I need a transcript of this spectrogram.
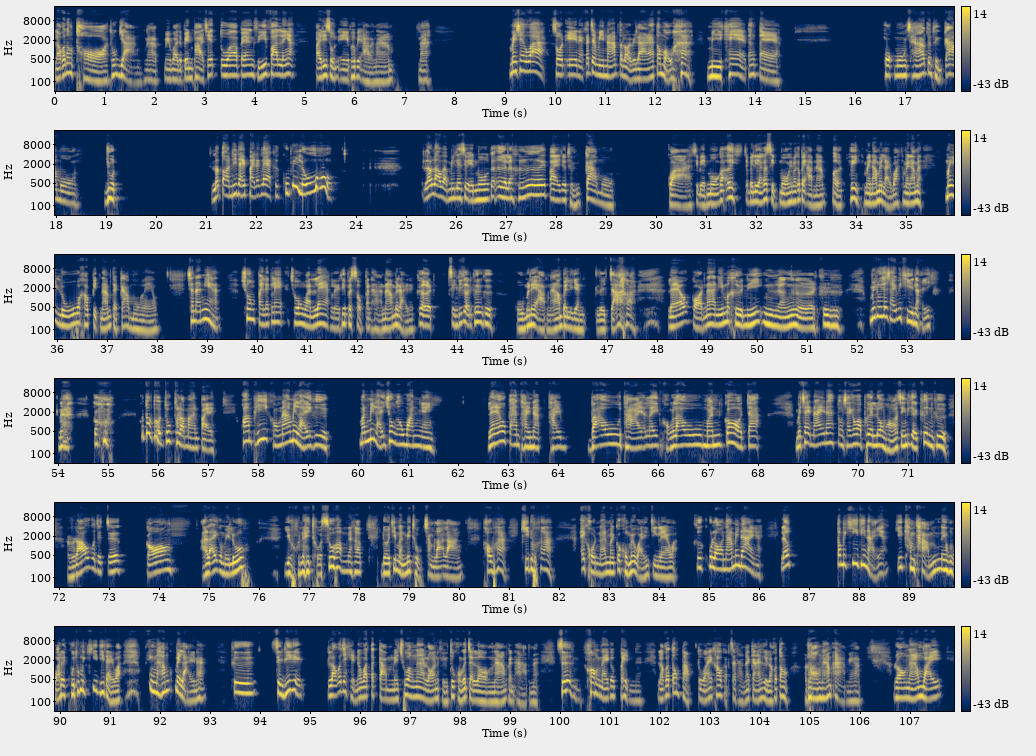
เราก็ต้องถอทุกอย่างนะครับ ไม่ว่าจะเป็นผ้าเช็ดตัวแปรงสีฟันอะไรเงี้ย ไปที่โซน A เพื่อไปอาบน้ำนะ ไม่ใช่ว่าโซน A เนี่ยก็จะมีน้ำตลอดเวลานะ ต้องบอกว่ามีแค่ตั้งแต่6โมงเช้าจนถึง9โมงหยุด แล้วตอนที่ไหนไปแรก ๆ คือกูไม่รู้ แล้วเราแบบมีเรียน11โมงก็เออละเฮ้ยไปจนถึง9โมง กว่า 11 โมงก็เอ้ยจะไปเรียนก็ 10 โมงใช่ไหมก็ไปอาบน้ำเปิดเฮ้ยทำไมน้ำไม่ไหลวะทำไมน้ำไม่ไม่รู้ว่าเขาปิดน้ำแต่ 9 โมงแล้ว ฉะนั้นเนี่ยช่วงไปแรกๆช่วงวันแรกเลยที่ประสบปัญหาน้ำไม่ไหลเนี่ยเกิดสิ่งที่เกิดขึ้นคือ กูไม่ได้อาบน้ำไปเรียนเลยจ้า แล้วก่อนหน้านี้เมื่อคืนนี้เหงื่อเหงื่อคือ ไม่รู้จะใช้วิธีไหนนะ ก็ก็ต้องทนทุกทรมานไป ความพีคของน้ำไม่ไหลคือ มันไม่ไหลช่วงกลางวันไง แล้วการถ่ายหนักถ่ายเบาถ่ายอะไรของเรา มันก็จะไม่ใช่ไนนะ ต้องใช้คำว่าเพื่อนร่วมหอสิ่งที่เกิดขึ้นคือ เราก็จะเจอกองอะไรก็ไม่รู้ อยู่ในโถส้วมนะครับ โดยที่มันไม่ถูกชำระล้าง เพราะว่าคิดว่าไอ้คนนั้นมันก็คงไม่ไหวจริง ๆ แล้วอะ่ะ คือกูรอน้ำไม่ได้ไง แล้ว ต้องไปขี้ที่ไหนอะคิดคำถามในหัวเลยกูต้องไปขี้ที่ไหนวะแม่งน้ำก็ไม่ไหลนะ คือสิ่งที่เราก็จะเห็นนวัตกรรมในช่วงหน้าร้อนคือ ทุกคนก็จะลองน้ำกันอาบนะ ซึ่งห้องไหนก็เป็นนะ เราก็ต้องปรับตัวให้เข้ากับสถานการณ์คือเราก็ต้องรองน้ำอาบไงครับ รองน้ำไว้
